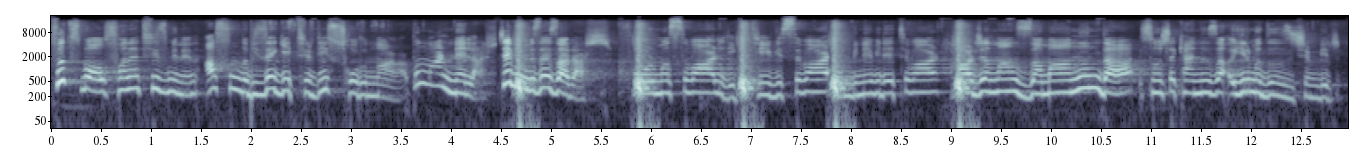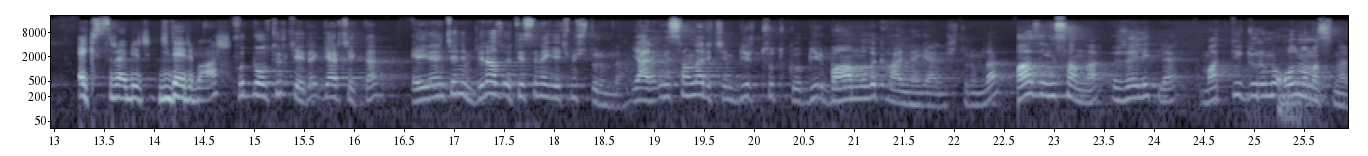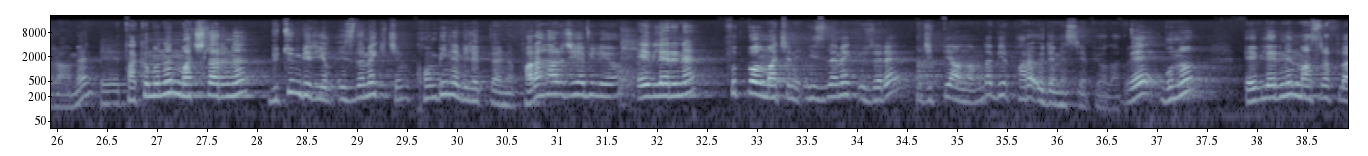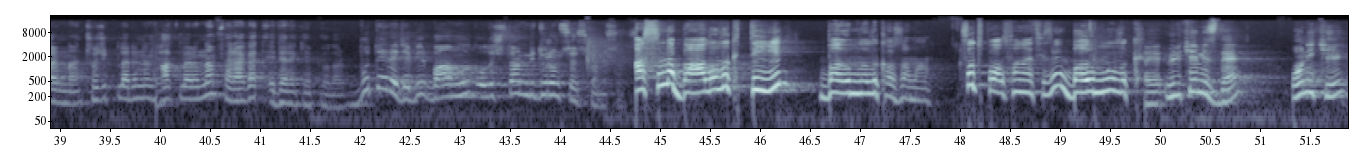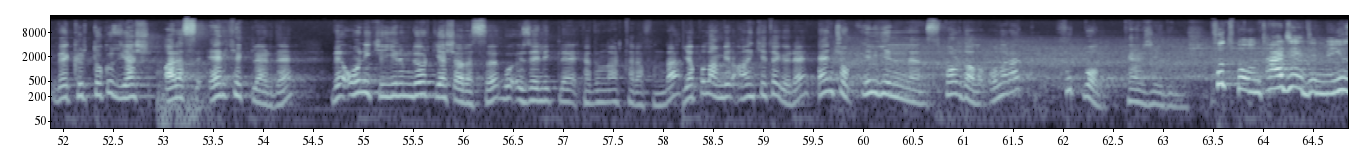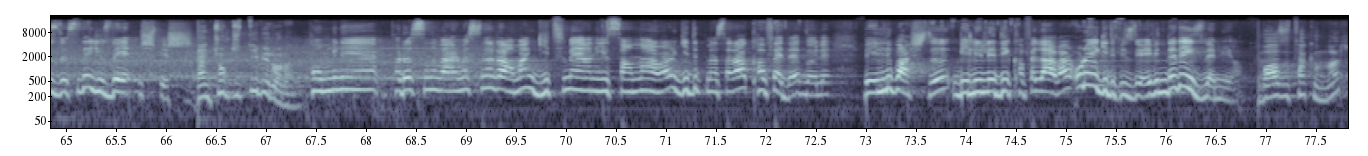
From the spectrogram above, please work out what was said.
Futbol fanatizminin aslında bize getirdiği sorunlar var. Bunlar neler? Cebimize zarar. Forması var, lig TV'si var, kombine bileti var. Harcanan zamanın da sonuçta kendinize ayırmadığınız için bir ekstra bir gideri var. Futbol Türkiye'de gerçekten eğlencenin biraz ötesine geçmiş durumda. Yani insanlar için bir tutku, bir bağımlılık haline gelmiş durumda. Bazı insanlar özellikle maddi durumu olmamasına rağmen e, takımının maçlarını bütün bir yıl izlemek için kombine biletlerine para harcayabiliyor. Evlerine futbol maçını izlemek üzere ciddi anlamda bir para ödemesi yapıyorlar. Ve bunu evlerinin masraflarından, çocuklarının haklarından feragat ederek yapıyorlar. Bu derece bir bağımlılık oluşturan bir durum söz konusu. Aslında bağlılık değil, bağımlılık o zaman. Futbol fanatizmi bağımlılık. Ee, ülkemizde 12 ve 49 yaş arası erkeklerde ve 12-24 yaş arası bu özellikle kadınlar tarafında yapılan bir ankete göre en çok ilgilenilen spor dalı olarak futbol tercih edilmiş. Futbolun tercih edilme yüzdesi de %71. Yani çok ciddi bir oran. kombineye parasını vermesine rağmen gitmeyen insanlar var. Gidip mesela kafede böyle belli başlı belirlediği kafeler var. Oraya gidip izliyor. Evinde de izlemiyor. Bazı takımlar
